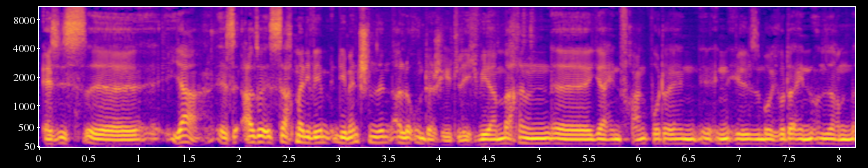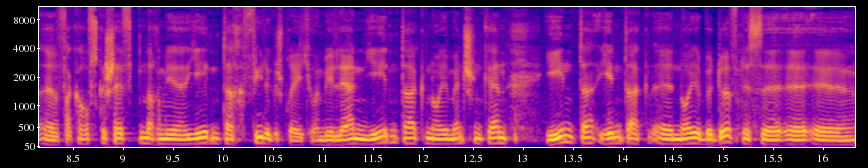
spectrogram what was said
Es ist, äh, ja, es, also ich sag mal, die, die Menschen sind alle unterschiedlich. Wir machen äh, ja in Frankfurt oder in, in Ilsenburg oder in unseren äh, Verkaufsgeschäften machen wir jeden Tag viele Gespräche und wir lernen jeden Tag neue Menschen kennen, jeden, Ta jeden Tag äh, neue Bedürfnisse äh, äh,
